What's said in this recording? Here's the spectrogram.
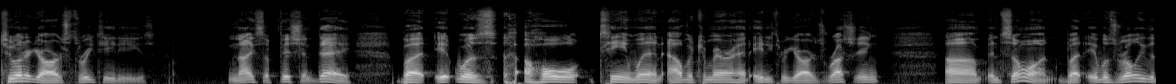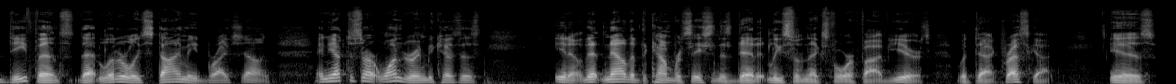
200 yards, three TDs. Nice, efficient day, but it was a whole team win. Alvin Kamara had 83 yards rushing um, and so on. But it was really the defense that literally stymied Bryce Young. And you have to start wondering because as you know that now that the conversation is dead, at least for the next four or five years with Dak Prescott, is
